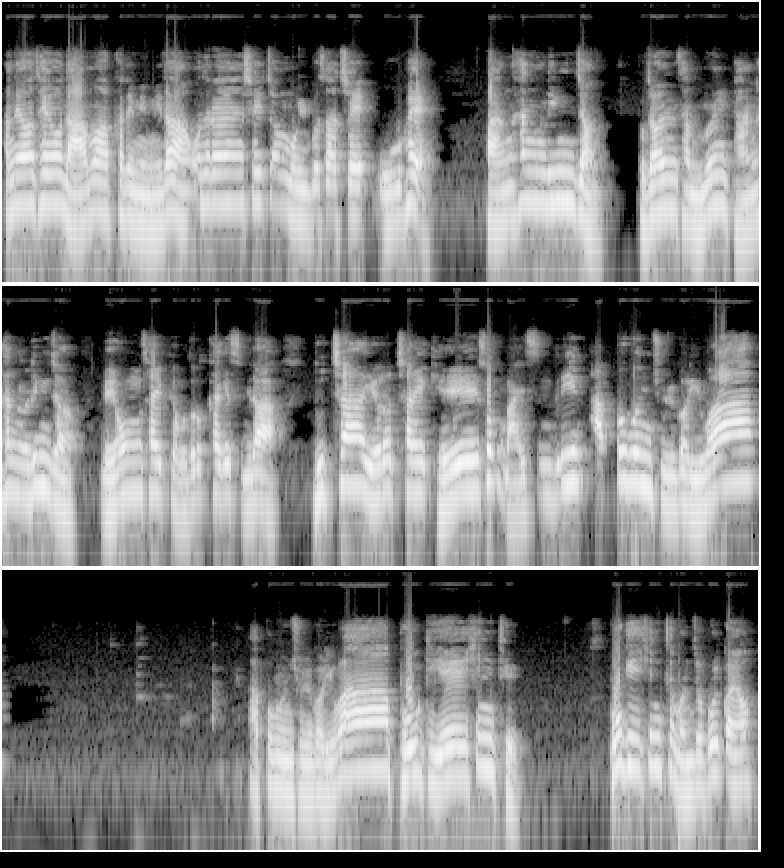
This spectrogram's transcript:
안녕하세요. 나무 아카데미입니다. 오늘은 실전 모의고사 제5회 방한림전 도전 산문 방한림전 내용 살펴보도록 하겠습니다. 누차 여러 차례 계속 말씀드린 앞부분 줄거리와 앞부분 줄거리와 보기의 힌트 보기 힌트 먼저 볼까요?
